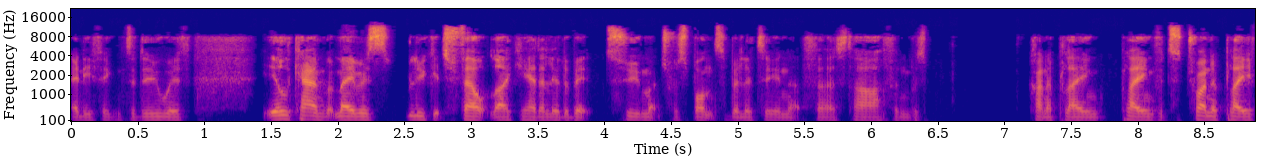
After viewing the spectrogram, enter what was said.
anything to do with Ilkhan, but maybe Lukic felt like he had a little bit too much responsibility in that first half and was kind of playing playing for trying to play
